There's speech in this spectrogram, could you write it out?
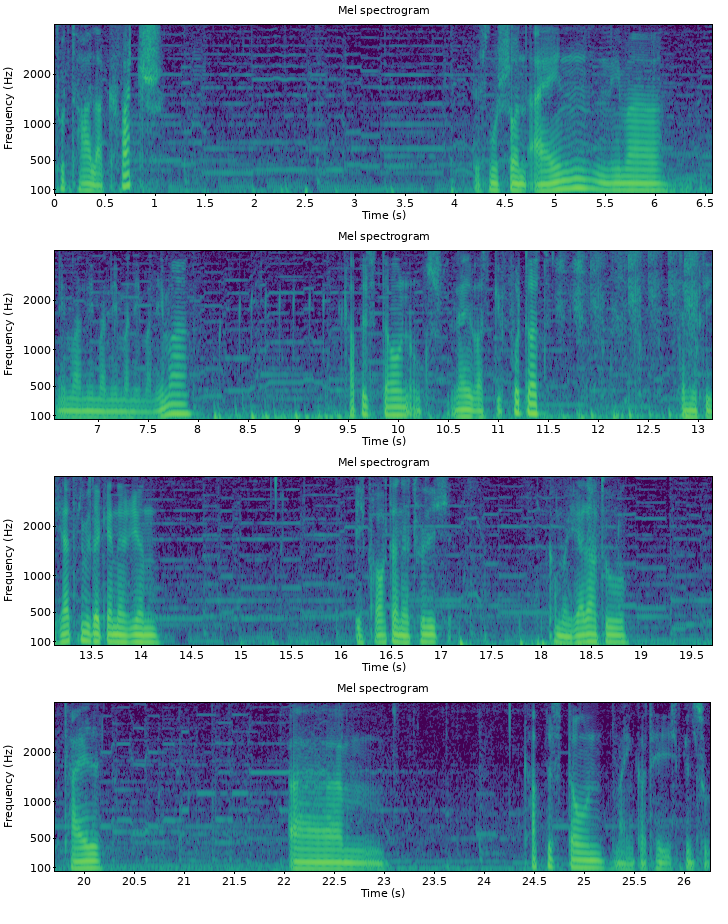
Totaler Quatsch. Das muss schon ein Nehmer, Nehmer, Nehmer, Nehmer, Nehmer, Nehmer. Couplestone und schnell was gefuttert. Damit die Herzen wieder generieren. Ich brauche dann natürlich Komm mal her da, du Teil. Ähm, Couplestone. Mein Gott, hey, ich bin so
